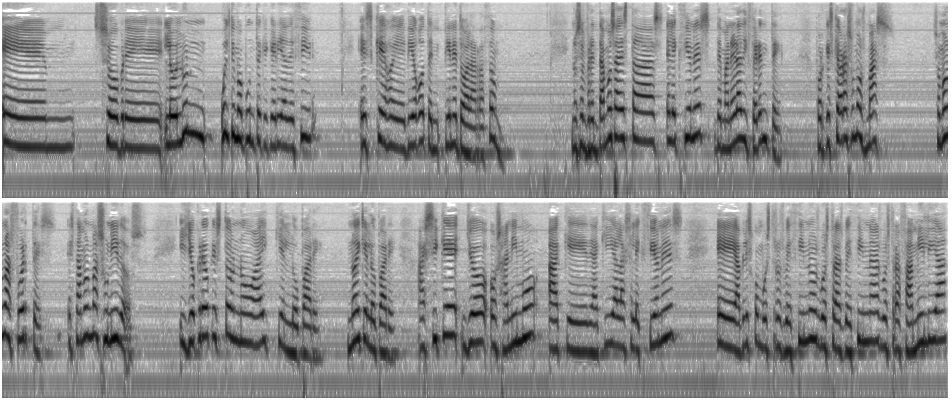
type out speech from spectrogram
Eh, sobre lo, el último punto que quería decir es que eh, Diego tiene toda la razón. Nos enfrentamos a estas elecciones de manera diferente, porque es que ahora somos más, somos más fuertes, estamos más unidos y yo creo que esto no hay quien lo pare, no hay quien lo pare. Así que yo os animo a que de aquí a las elecciones eh, habléis con vuestros vecinos, vuestras vecinas, vuestra familia,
